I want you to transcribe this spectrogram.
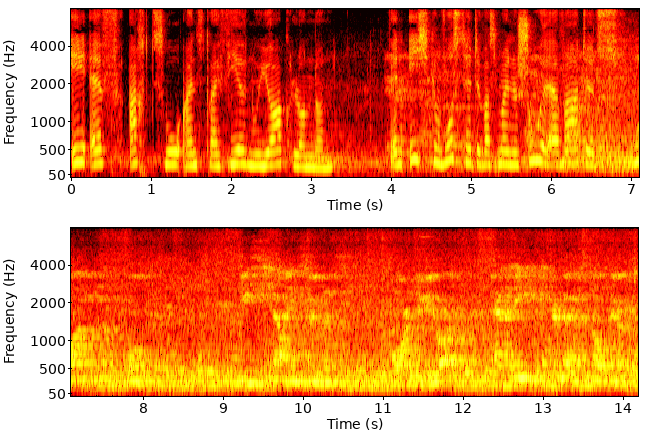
EF 82134 New York, London. Wenn ich gewusst hätte, was meine Schuhe erwartet. one home. DC-9 service for New York Kennedy International Airport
